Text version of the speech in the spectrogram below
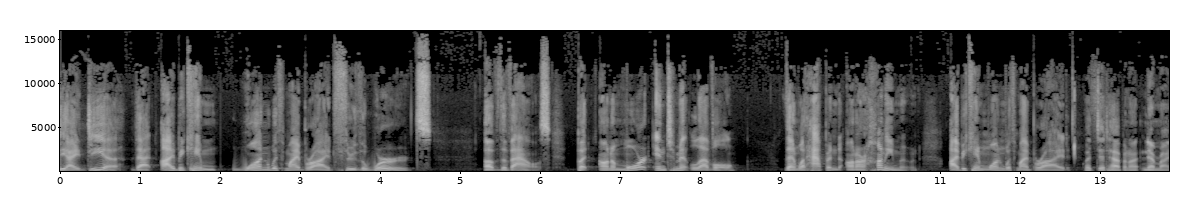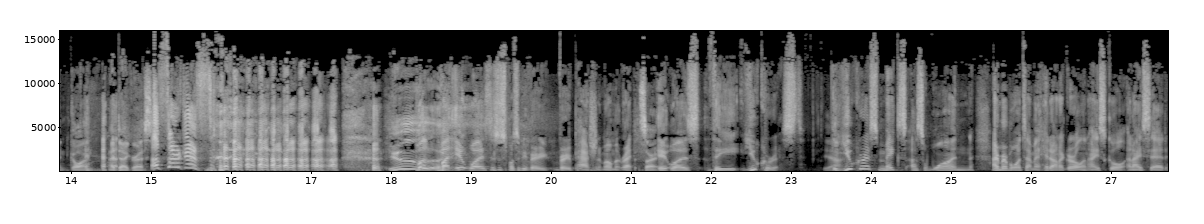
the idea that i became one with my bride through the words of the vows, but on a more intimate level than what happened on our honeymoon. I became one with my bride. What did happen? On, never mind. Go on. I digress. A circus! but, but it was, this was supposed to be a very, very passionate moment, right? Sorry. It was the Eucharist. The Eucharist makes us one. I remember one time I hit on a girl in high school and I said,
